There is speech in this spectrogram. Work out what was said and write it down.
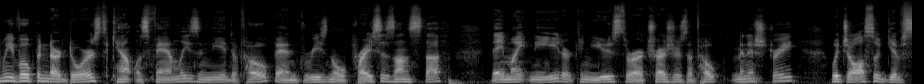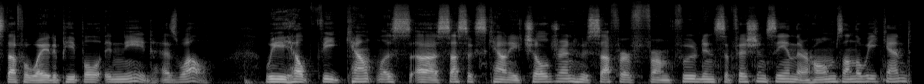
We've opened our doors to countless families in need of hope and reasonable prices on stuff they might need or can use through our Treasures of Hope ministry, which also gives stuff away to people in need as well. We help feed countless uh, Sussex County children who suffer from food insufficiency in their homes on the weekend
